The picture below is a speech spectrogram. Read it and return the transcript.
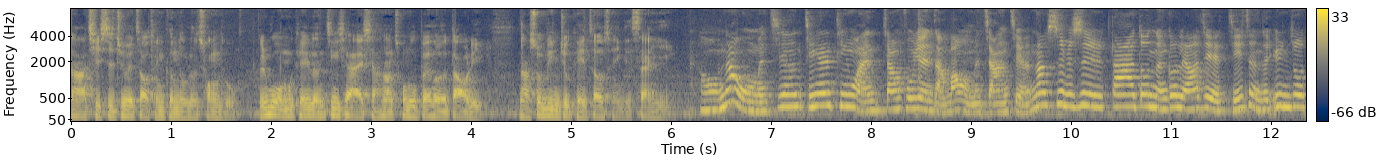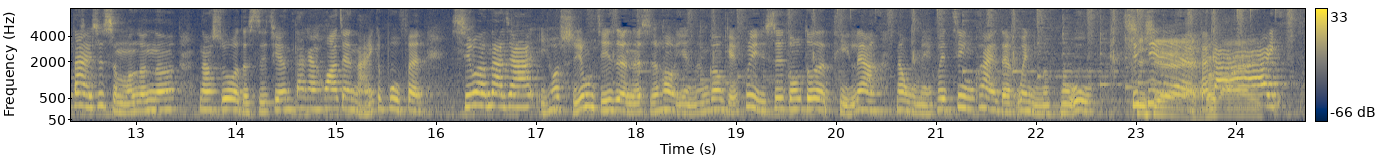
那其实就会造成更多的冲突。如果我们可以冷静下来想想冲突背后的道理，那说不定就可以造成一个善意。哦，那我们今天今天听完张副院长帮我们讲解，那是不是大家都能够了解急诊的运作大概是什么了呢？那所有的时间大概花在哪一个部分？希望大家以后使用急诊的时候，也能够给护理师多多的体谅。那我们也会尽快的为你们服务。谢谢，谢谢拜拜。拜拜。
